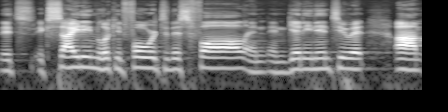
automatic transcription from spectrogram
it's exciting, looking forward to this fall and, and getting into it. Um,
